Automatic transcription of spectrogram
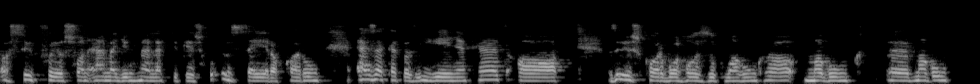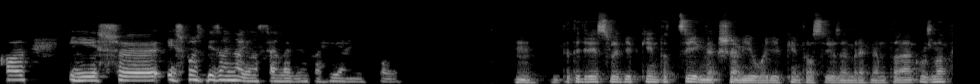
a szűk folyoson elmegyünk mellettük, és összeér a karunk. Ezeket az igényeket a, az őskorból hozzuk magunkra, magunk, magunkkal, és, és most bizony nagyon szenvedünk a hiányuktól. Hm. Tehát egyrésztről egyébként a cégnek sem jó egyébként az, hogy az emberek nem találkoznak,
